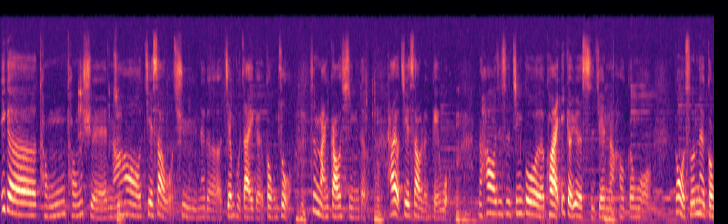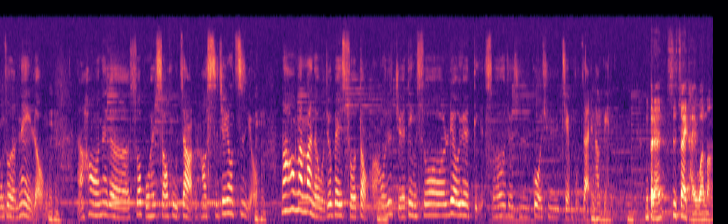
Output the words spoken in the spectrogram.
一个同同学，然后介绍我去那个柬埔寨一个工作，是蛮高薪的。嗯，他有介绍人给我，嗯然后就是经过了快一个月的时间，然后跟我跟我说那个工作的内容，然后那个说不会收护照，然后时间又自由。然后慢慢的我就被说动了，我就决定说六月底的时候就是过去柬埔寨那边。嗯，你本来是在台湾吗？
